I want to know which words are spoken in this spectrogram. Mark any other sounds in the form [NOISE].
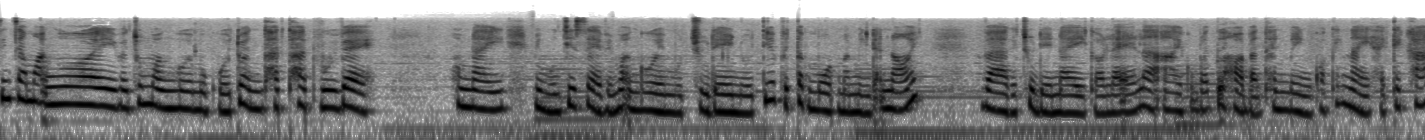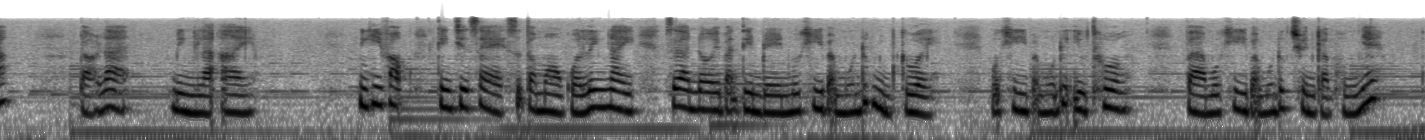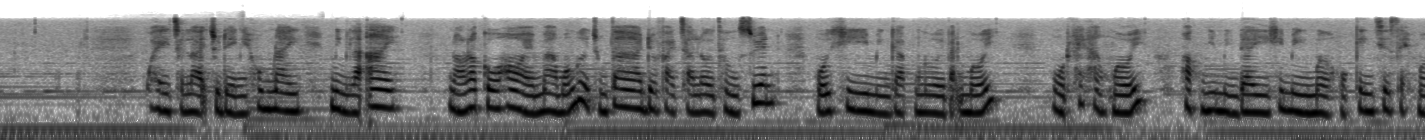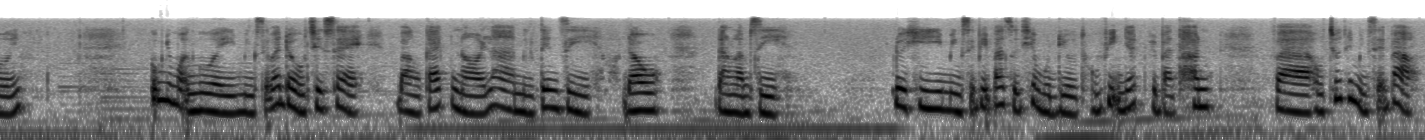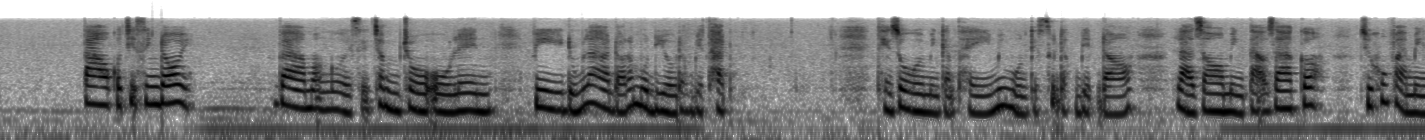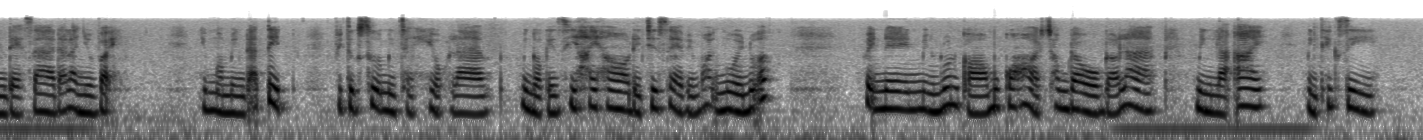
Xin chào mọi người, và chúc mọi người một cuối tuần thật thật vui vẻ. Hôm nay, mình muốn chia sẻ với mọi người một chủ đề nối tiếp với tập 1 mà mình đã nói. Và cái chủ đề này có lẽ là ai cũng đã tự hỏi bản thân mình qua cách này hay cách khác. Đó là, mình là ai? Mình hy vọng kênh chia sẻ sự tò mò của Linh này sẽ là nơi bạn tìm đến mỗi khi bạn muốn được mỉm cười, Mỗi khi bạn muốn được yêu thương, Và mỗi khi bạn muốn được truyền cảm hứng nhé. Quay trở lại chủ đề ngày hôm nay Mình là ai? Nó là câu hỏi mà mỗi người chúng ta đều phải trả lời thường xuyên Mỗi khi mình gặp người bạn mới Một khách hàng mới Hoặc như mình đây khi mình mở một kênh chia sẻ mới. Cũng như mọi người, mình sẽ bắt đầu chia sẻ Bằng cách nói là mình tên gì, ở đâu, đang làm gì. Đôi khi mình sẽ bị bác giới thiệu một điều thú vị nhất về bản thân Và hồi trước thì mình sẽ bảo Tao có chị sinh đôi và mọi người sẽ trầm trồ ồ lên, vì đúng là đó là một điều đặc biệt thật. Thế rồi mình cảm thấy mình muốn cái sự đặc biệt đó là do mình tạo ra cơ, chứ không phải mình đẻ ra đã là như vậy. Nhưng mà mình đã tịt, vì thực sự mình chẳng hiểu là mình có cái gì hay ho để chia sẻ với mọi người nữa. Vậy nên mình luôn có một câu hỏi trong đầu đó là mình là ai, mình thích gì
